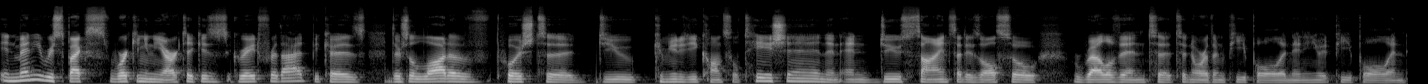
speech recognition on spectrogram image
in many respects, working in the Arctic is great for that because there's a lot of push to do community consultation and, and do science that is also relevant to, to northern people and Inuit people. And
